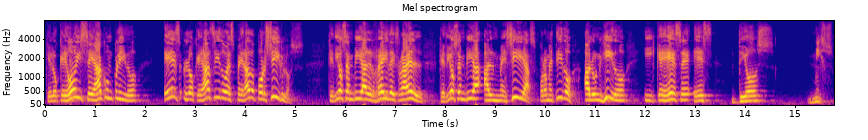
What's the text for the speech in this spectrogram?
que lo que hoy se ha cumplido es lo que ha sido esperado por siglos, que Dios envía al rey de Israel, que Dios envía al Mesías prometido, al ungido, y que ese es Dios mismo.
